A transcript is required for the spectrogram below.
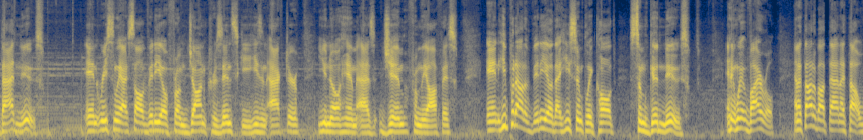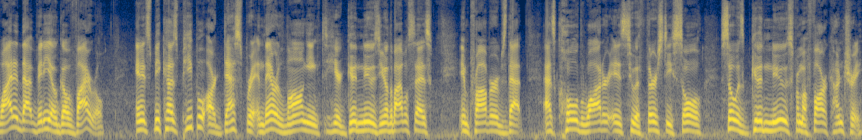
bad news. And recently I saw a video from John Krasinski. He's an actor. You know him as Jim from The Office. And he put out a video that he simply called Some Good News. And it went viral. And I thought about that and I thought, why did that video go viral? And it's because people are desperate and they are longing to hear good news. You know, the Bible says in Proverbs that as cold water is to a thirsty soul, so is good news from a far country.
